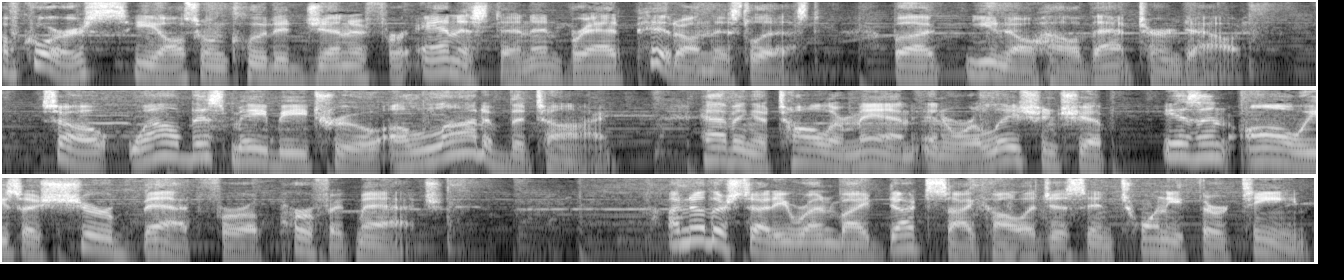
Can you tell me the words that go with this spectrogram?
Of course, he also included Jennifer Aniston and Brad Pitt on this list, but you know how that turned out. So, while this may be true a lot of the time, having a taller man in a relationship isn't always a sure bet for a perfect match. Another study run by Dutch psychologists in 2013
